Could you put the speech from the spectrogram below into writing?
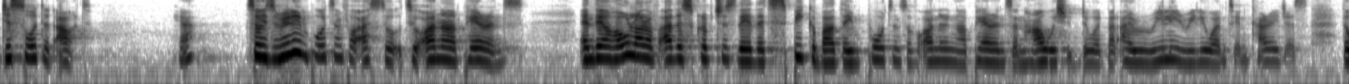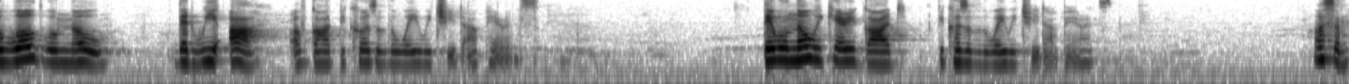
just sort it out. So it's really important for us to, to honor our parents. And there are a whole lot of other scriptures there that speak about the importance of honoring our parents and how we should do it. But I really, really want to encourage us. The world will know that we are of God because of the way we treat our parents. They will know we carry God because of the way we treat our parents. Awesome.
